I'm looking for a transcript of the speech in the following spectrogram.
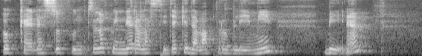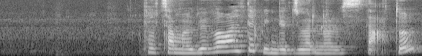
ok adesso funziona quindi era la sedia che dava problemi bene facciamolo due volte quindi aggiorna lo stato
